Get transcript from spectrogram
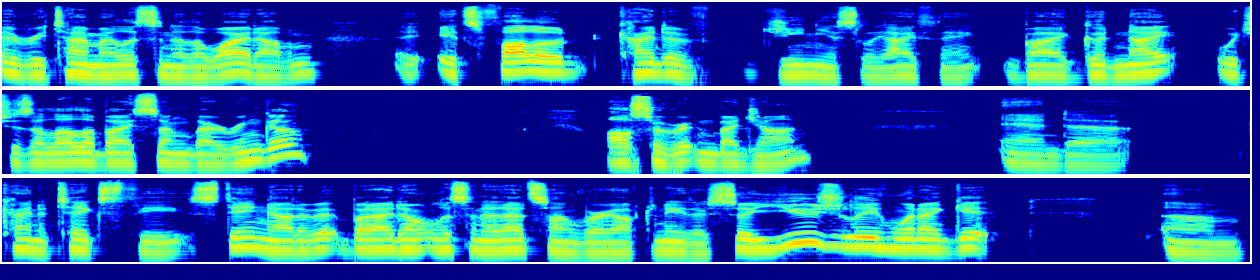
every time I listen to the White Album. It's followed kind of geniusly, I think, by Good Night, which is a lullaby sung by Ringo, also written by John and uh, kind of takes the sting out of it. But I don't listen to that song very often either. So usually when I get um,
